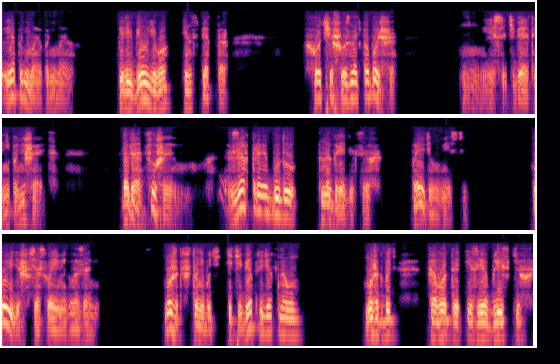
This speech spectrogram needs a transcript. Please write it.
я понимаю, понимаю». Перебил его инспектор. «Хочешь узнать побольше?» «Если тебе это не помешает». «Да-да, слушай, завтра я буду на Гребицах. Поедем вместе. Увидишь все своими глазами. Может, что-нибудь и тебе придет на ум. Может быть, кого-то из ее близких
